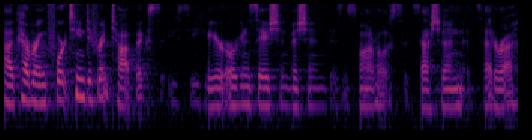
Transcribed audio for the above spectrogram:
uh, covering 14 different topics that you see here, organization, mission, business model, succession, et cetera.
